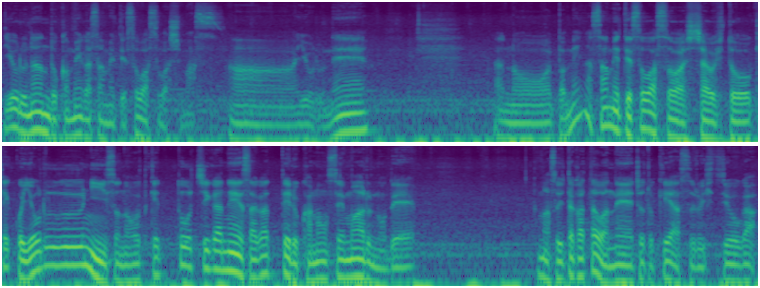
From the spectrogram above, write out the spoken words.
夜何度か目が覚めてそわそわします。あー、夜ね。あのやっぱ目が覚めてそわそわしちゃう人結構夜にその血糖値がね下がってる可能性もあるのでまあそういった方はねちょっとケアする必要が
